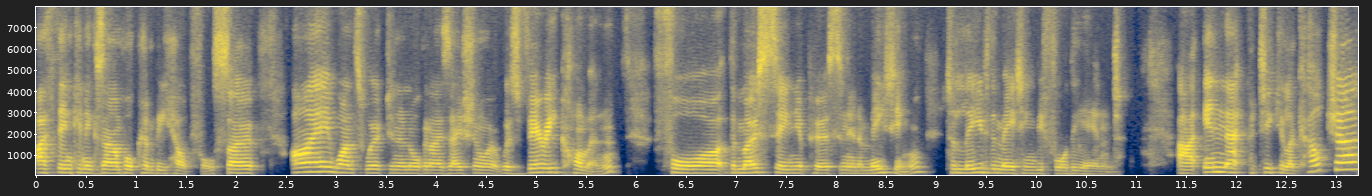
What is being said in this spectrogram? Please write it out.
I think an example can be helpful. So I once worked in an organization where it was very common for the most senior person in a meeting to leave the meeting before the end. Uh, in that particular culture,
